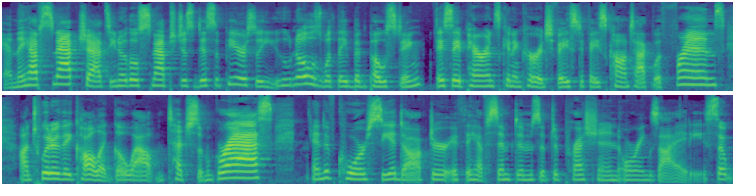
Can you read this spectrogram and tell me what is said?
and they have Snapchats. You know, those snaps just disappear, so you, who knows what they've been posting. They say parents can encourage face to face contact with friends. On Twitter, they call it go out and touch some grass. And of course, see a doctor if they have symptoms of depression or anxiety. So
